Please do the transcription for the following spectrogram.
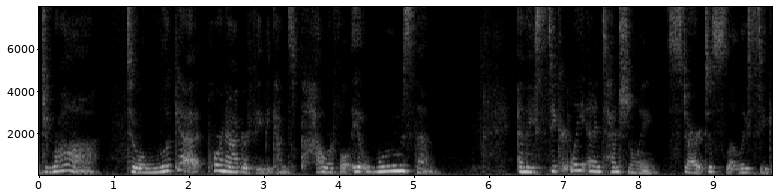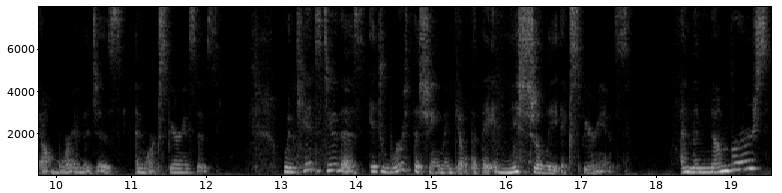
draw to look at pornography becomes powerful, it woos them. And they secretly and intentionally start to slowly seek out more images and more experiences. When kids do this, it's worth the shame and guilt that they initially experience. And the numbers,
